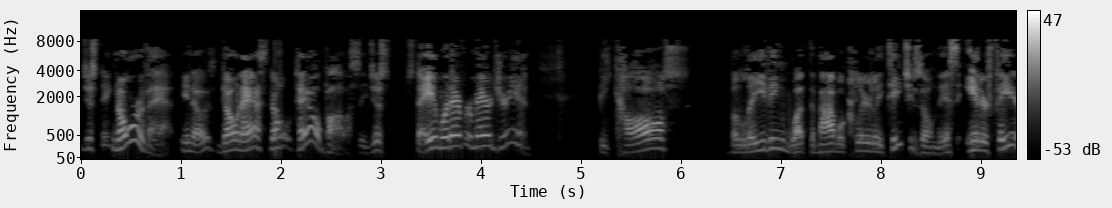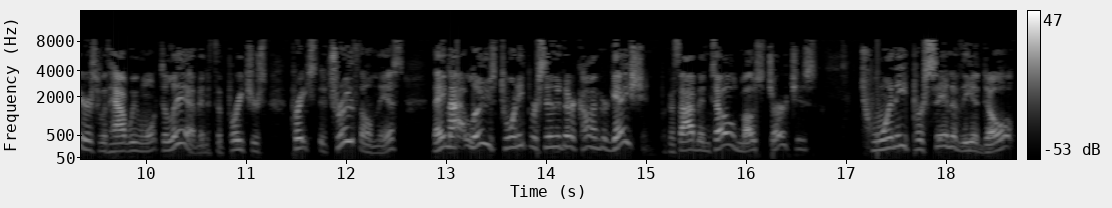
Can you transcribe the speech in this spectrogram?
just ignore that. You know, don't ask, don't tell policy. Just stay in whatever marriage you're in. Because believing what the Bible clearly teaches on this interferes with how we want to live. And if the preachers preach the truth on this, they might lose 20% of their congregation because I've been told most churches, 20% of the adult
